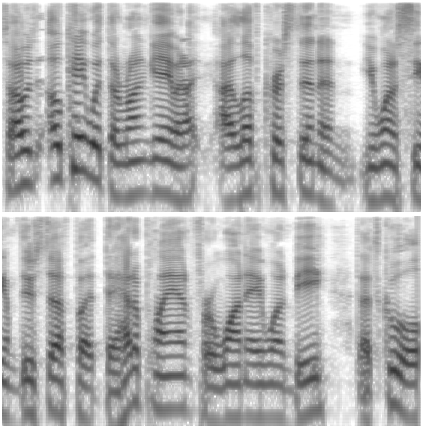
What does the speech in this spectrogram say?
so I was okay with the run game, and I, I love Christon, and you want to see him do stuff, but they had a plan for one A, one B. That's cool.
